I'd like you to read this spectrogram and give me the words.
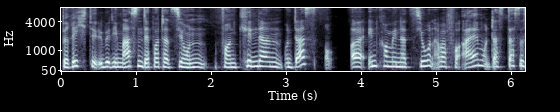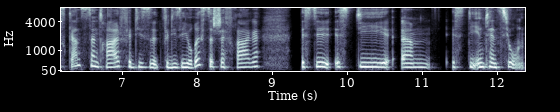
Berichte über die Massendeportationen von Kindern und das äh, in Kombination aber vor allem, und das, das ist ganz zentral für diese, für diese juristische Frage, ist die, ist die, ähm, ist die Intention.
